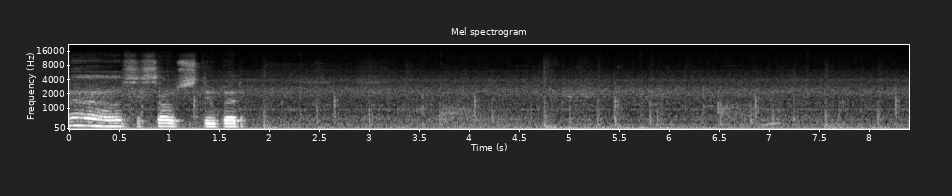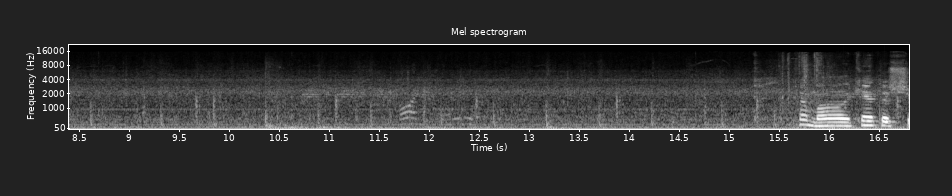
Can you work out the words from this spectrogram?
Oh, this is so stupid. Come on, I can't just sh-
